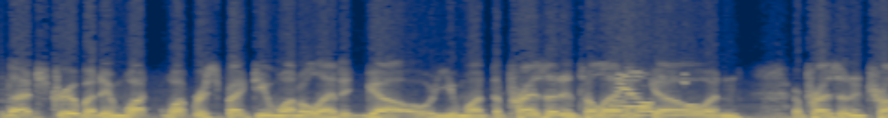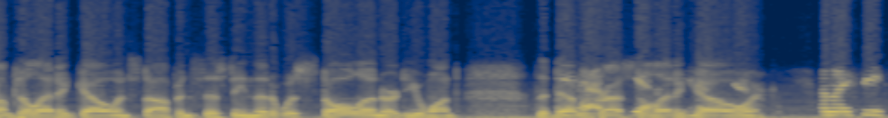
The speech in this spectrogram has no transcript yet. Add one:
That's true, but in what, what respect do you want to let it go? You want the president to let Well, it go, and or President Trump to let it go and stop insisting that it was stolen, or do you want the Democrats Yes, to let it yes, go? yes. And I think,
